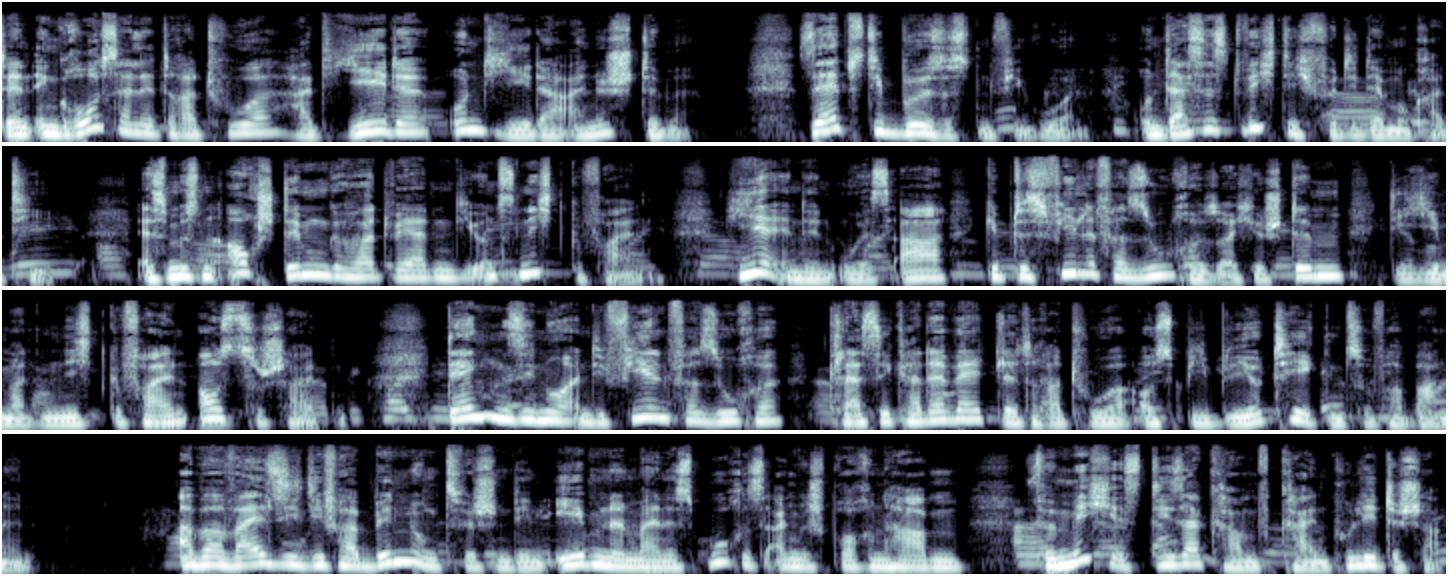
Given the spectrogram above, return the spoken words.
Denn in großer Literatur hat jede und jeder eine Stimme. Selbst die bösesten Figuren. Und das ist wichtig für die Demokratie. Es müssen auch Stimmen gehört werden, die uns nicht gefallen. Hier in den USA gibt es viele Versuche, solche Stimmen, die jemandem nicht gefallen, auszuschalten. Denken Sie nur an die vielen Versuche, Klassiker der Weltliteratur aus Bibliotheken zu verbannen. Aber weil Sie die Verbindung zwischen den Ebenen meines Buches angesprochen haben, für mich ist dieser Kampf kein politischer.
